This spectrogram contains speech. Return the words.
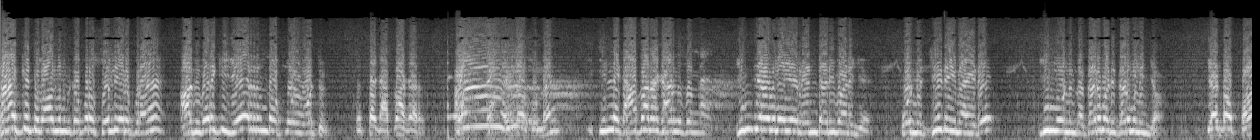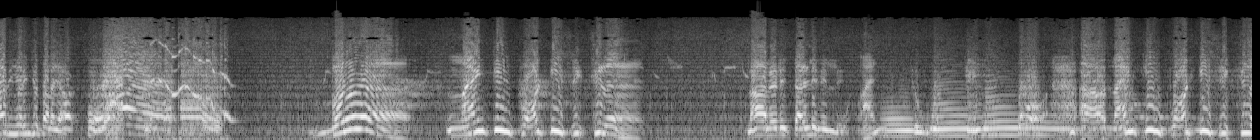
ராக்கெட் வாங்கினதுக்கு அப்புறம் சொல்லி அனுப்புறேன். அது வரைக்கும் ஏறு இருந்தா போய் ஓட்டு. டப்பாக்காரர் என்னடா சொன்ன? இல்ல டாபாரக்காரன் சொன்னேன் இந்தியாவிலேயே ரெண்டு அறிவாளிங்க. ஒண்ணு ஜிடி நாயுடு இன்னொன்னு இந்த தர்மடி தர்மலிங்கம். ஏண்டா பாதி எரிஞ்ச தலையா? நைன்டீன் ஃபார்ட்டி சிக்ஸ்ல நாலடி தள்ளி நில்லு. நைன்டீன் ஃபார்ட்டி சிக்ஸ்ல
